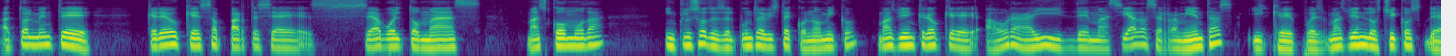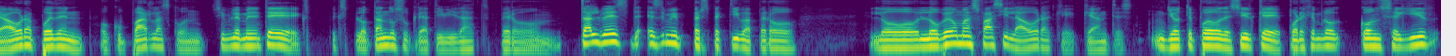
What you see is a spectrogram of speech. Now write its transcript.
Actualmente creo que esa parte se, se ha vuelto más, más cómoda incluso desde el punto de vista económico. Más bien creo que ahora hay demasiadas herramientas y que pues más bien los chicos de ahora pueden ocuparlas con simplemente explotando su creatividad. Pero tal vez es de mi perspectiva, pero lo, lo veo más fácil ahora que, que antes. Yo te puedo decir que, por ejemplo, conseguir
